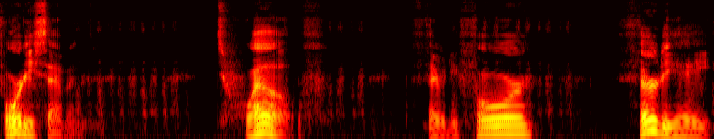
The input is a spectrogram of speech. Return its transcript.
47, 12, 34, 38,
